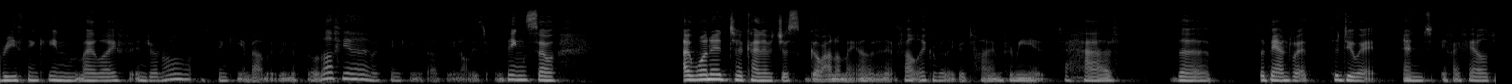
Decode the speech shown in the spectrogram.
rethinking my life in general. I was thinking about moving to Philadelphia. I was thinking about doing all these different things. So I wanted to kind of just go out on my own, and it felt like a really good time for me to have the the bandwidth to do it. And if I failed,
